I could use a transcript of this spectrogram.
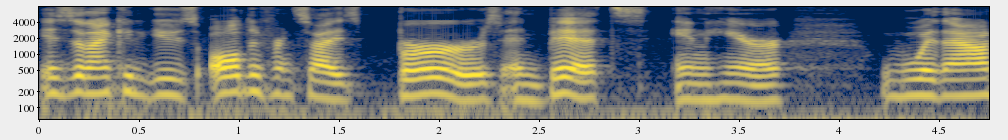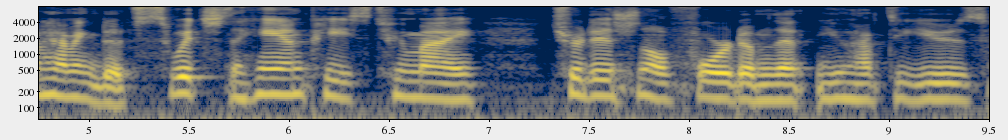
is that I could use all different size burrs and bits in here without having to switch the handpiece to my traditional Foredom that you have to use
